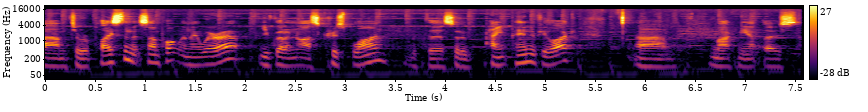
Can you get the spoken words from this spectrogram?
um, to replace them at some point when they wear out, you've got a nice crisp line with the sort of paint pen, if you like, um, marking out those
